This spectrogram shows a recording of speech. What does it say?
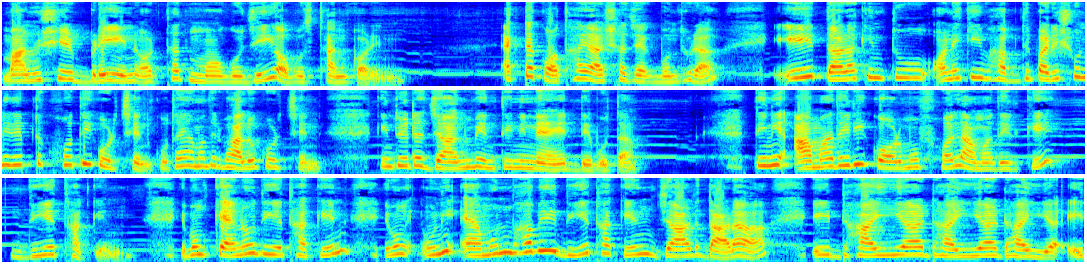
মানুষের ব্রেন অর্থাৎ মগজেই অবস্থান করেন। একটা কথায় আসা যাক বন্ধুরা। এর দ্বারা কিন্তু অনেকেই ভাবতে পারে, শনিদেব তো ক্ষতি করছেন, কোথায় আমাদের ভালো করছেন? কিন্তু এটা জানবেন তিনি ন্যায়ের দেবতা। তিনি আমাদেরই কর্মফল আমাদেরকে দিয়ে থাকেন এবং কেন দিয়ে থাকেন এবং উনি এমনভাবেই দিয়ে থাকেন যার দ্বারা এই ঢাইয়া ঢাইয়া ঢাইয়া এই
